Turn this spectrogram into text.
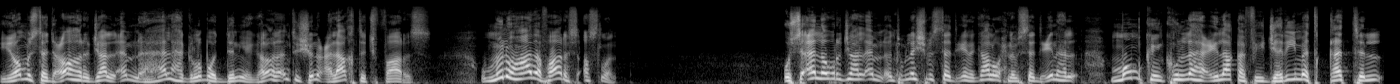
يوم استدعوها رجال الأمن اهلها قلبوا الدنيا؟ قالوا لها أنت شنو علاقتك فارس؟ ومنو هذا فارس أصلا؟ وسألوا رجال الأمن أنتم ليش مستدعينه قالوا إحنا مستدعينها ممكن يكون لها علاقة في جريمة قتل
